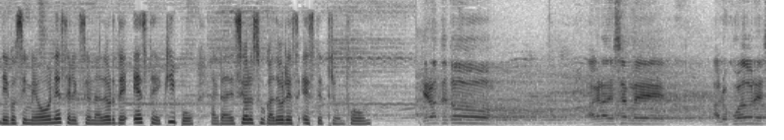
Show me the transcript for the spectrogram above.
Diego Simeone, seleccionador de este equipo, agradeció a los jugadores este triunfo. Quiero ante todo agradecerle a los jugadores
